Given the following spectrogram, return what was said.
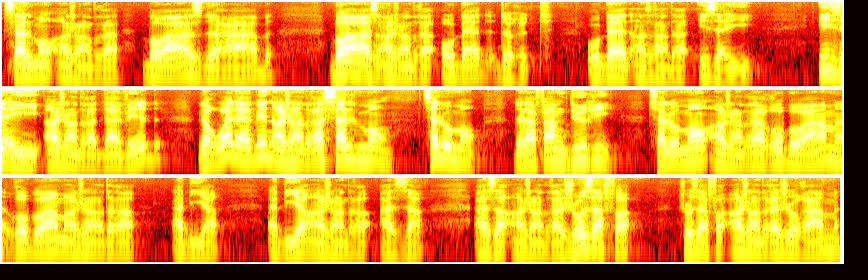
Salmon engendra Boaz de Rahab, Boaz engendra Obed de Ruth, Obed engendra Isaïe. Isaïe engendra David. Le roi David engendra Salomon, Salomon de la femme d'Uri. Salomon engendra Roboam. Roboam engendra Abia. Abia engendra Asa. Asa engendra Josaphat. Josaphat engendra Joram.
